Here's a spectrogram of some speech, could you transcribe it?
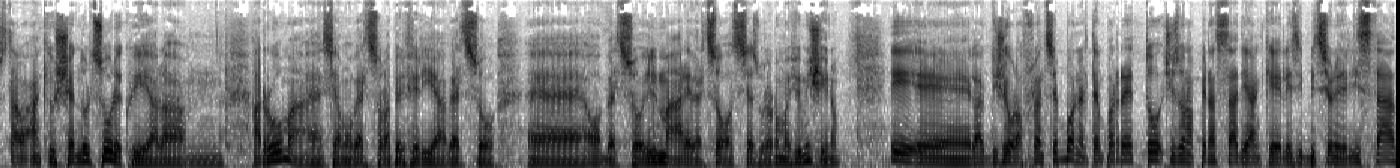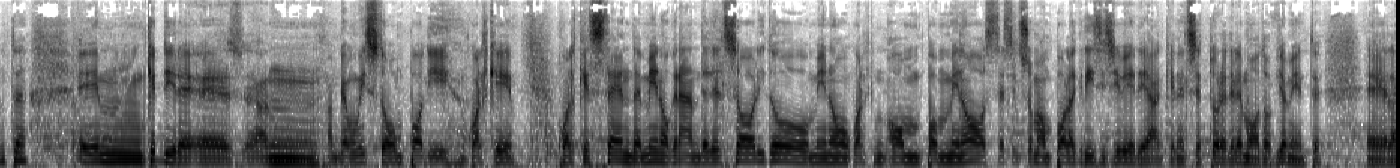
sta anche uscendo il sole qui alla, a Roma, eh, siamo verso la periferia, verso, eh, oh, verso, il mare, verso Ossia, sulla Roma Fiumicino. E eh, la, dicevo l'affluenza è buona, il tempo ha retto, ci sono appena state anche le esibizioni degli stunt. E, ehm, che dire, um, abbiamo visto un po' di qualche, qualche stand meno grande del solito, meno, qualche, un po' meno hostess, insomma un po' la crisi si vede anche nel settore delle moto ovviamente, eh, la,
